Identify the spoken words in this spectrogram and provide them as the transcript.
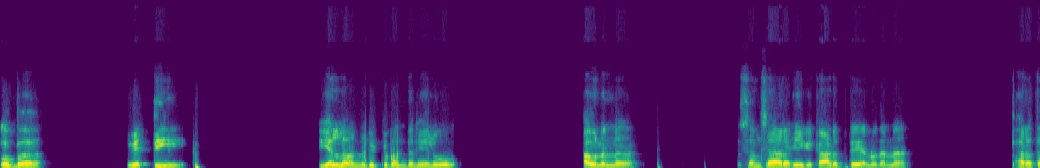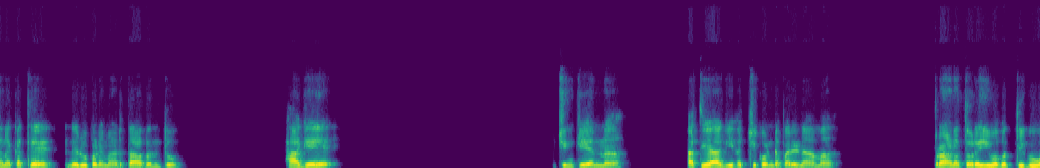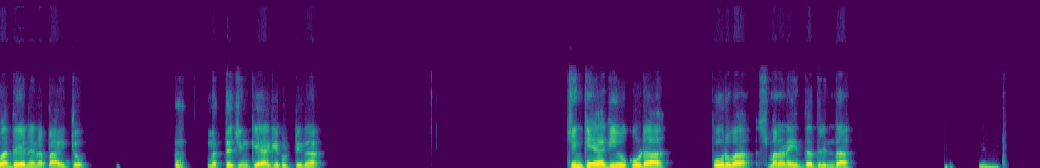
ಒಬ್ಬ ವ್ಯಕ್ತಿ ಎಲ್ಲವನ್ನು ಬಿಟ್ಟು ಬಂದ ಮೇಲೂ ಅವನನ್ನ ಸಂಸಾರ ಹೇಗೆ ಕಾಡುತ್ತೆ ಅನ್ನೋದನ್ನ ಭರತನ ಕಥೆ ನಿರೂಪಣೆ ಮಾಡ್ತಾ ಬಂತು. ಹಾಗೆ ಜಿಂಕೆಯನ್ನ ಅತಿಯಾಗಿ ಹಚ್ಚಿಕೊಂಡ ಪರಿಣಾಮ ಪ್ರಾಣ ತೊರೆಯುವ ಹೊತ್ತಿಗೂ ಅದೇ ನೆನಪಾಯಿತು. ಮತ್ತೆ ಜಿಂಕೆಯಾಗಿ ಹುಟ್ಟಿದ? ಜಿಂಕೆಯಾಗಿಯೂ ಕೂಡ ಪೂರ್ವ ಸ್ಮರಣೆ ಇದ್ದದ್ರಿಂದ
